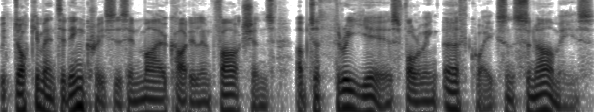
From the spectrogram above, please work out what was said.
with documented increases in myocardial infarctions up to three years following earthquakes and tsunamis.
